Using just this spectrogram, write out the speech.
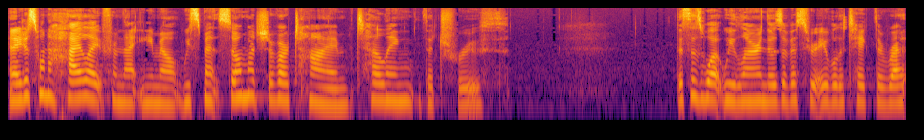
And I just want to highlight from that email we spent so much of our time telling the truth. This is what we learned, those of us who are able to take the re-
